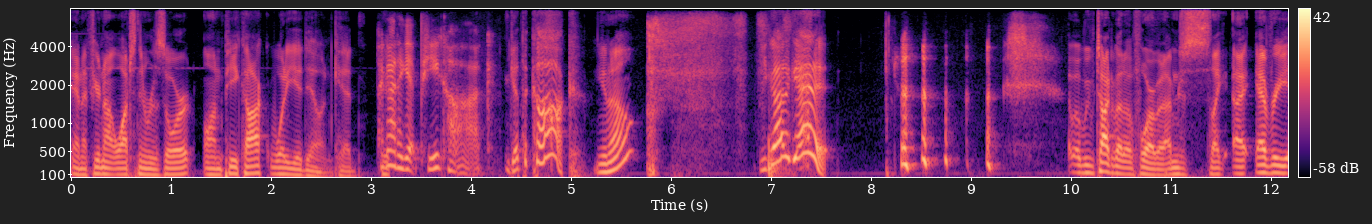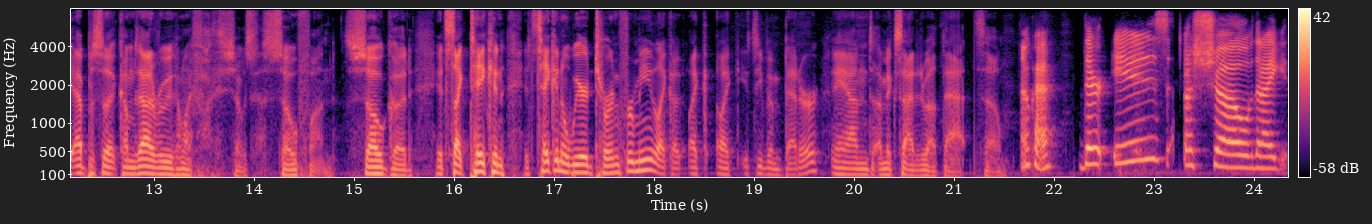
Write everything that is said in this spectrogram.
and if you're not watching the resort on Peacock, what are you doing, kid? I got to get Peacock. Get the cock. You know, you got to get it. We've talked about it before, but I'm just like I, every episode that comes out every week, I'm like, "Fuck, this show is so fun, so good." It's like taken, it's taken a weird turn for me, like a, like like it's even better, and I'm excited about that. So Okay. There is a show that I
